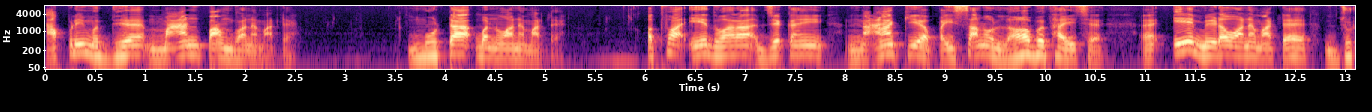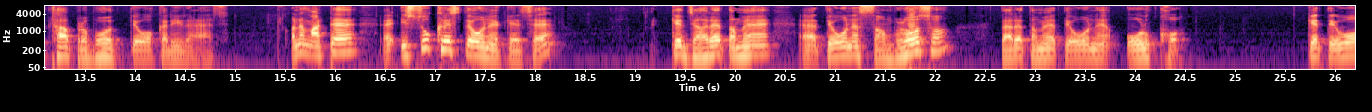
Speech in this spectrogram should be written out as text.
આપણી મધ્યે માન પામવાને માટે, મોટા બનવાને માટે અથવા એ દ્વારા જે કંઈ નાણાકીય પૈસાનો લાભ થાય છે એ મેળવવાને માટે જૂઠા પ્રબોધ તેઓ કરી રહ્યા છે. અને માટે ઈસુ ખ્રિસ્ત તેઓને કહે છે કે જ્યારે તમે તેઓને સાંભળો છો, ત્યારે તમે તેઓને ઓળખો કે તેઓ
